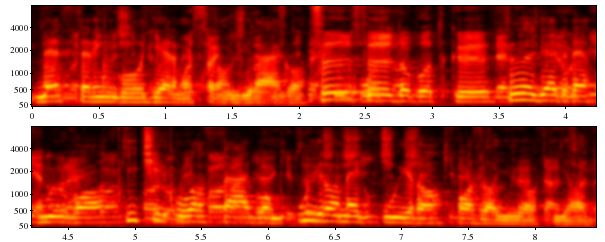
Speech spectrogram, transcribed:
messze ringó gyermekkarandirága. Föl-föl dobott kő, Földedre hullva, kicsi országom, újra meg újra hazajön a fiad.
